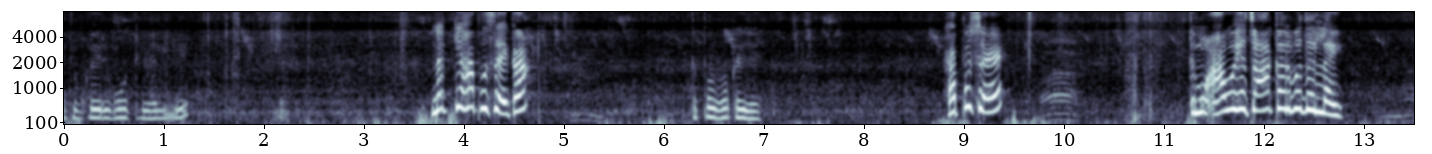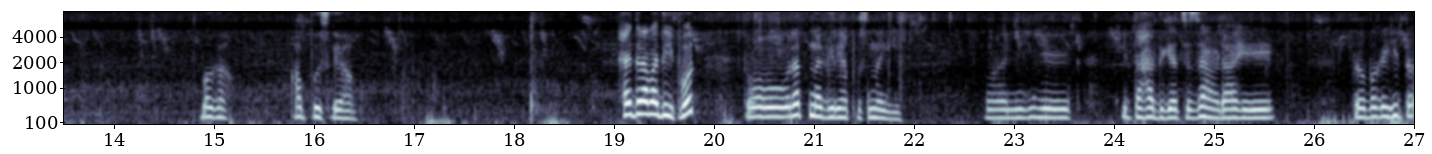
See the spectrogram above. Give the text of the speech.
गैरी मोठी झाली नक्की हापूस आहे का? तर बघा काही हापूस आहे? तर मग आव ह्याचा आकार बदललाय. बघा, हापूस आहे हा. हैदराबादी पोत तो रत्नागिरी हापूस नाही आणि हे एक इथं हादग्याचं झाड आहे. तर बघा इथं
